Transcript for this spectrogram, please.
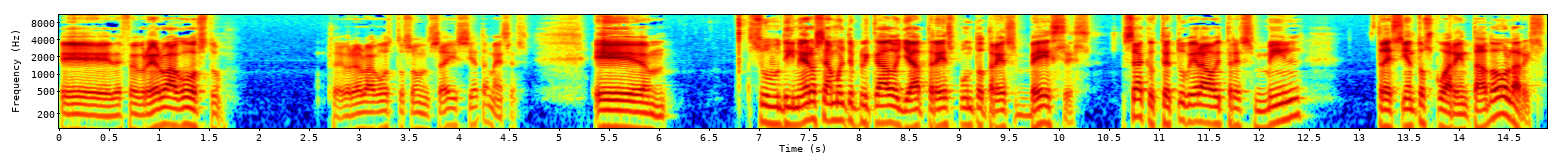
eh, de febrero a agosto, febrero a agosto son 6, 7 meses, eh, su dinero se ha multiplicado ya 3.3 veces. O sea que usted tuviera hoy 3.340 dólares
